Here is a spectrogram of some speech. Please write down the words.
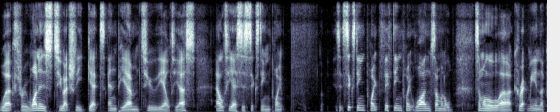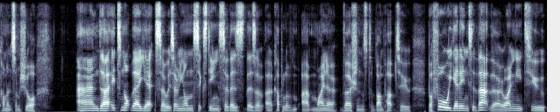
work through. One is to actually get npm to the LTS. LTS is 16 point is it 16.15.1 someone will someone will uh, correct me in the comments i'm sure and uh, it's not there yet, so it's only on 16. So there's there's a, a couple of uh, minor versions to bump up to. Before we get into that, though, I need to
